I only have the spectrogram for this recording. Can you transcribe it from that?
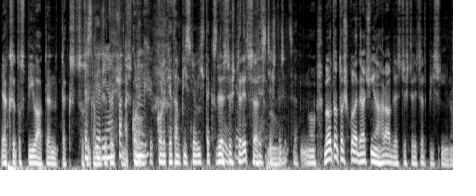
jak se to zpívá, ten text, co to si tam můžete číst. A kolik, kolik je tam písňových textů? 240. 240. No. No, bylo to trošku legrační nahrát 240 písní. No.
